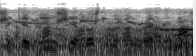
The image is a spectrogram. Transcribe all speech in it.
ίουση και δίουση εντός του μεγάλου ρεύματος.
